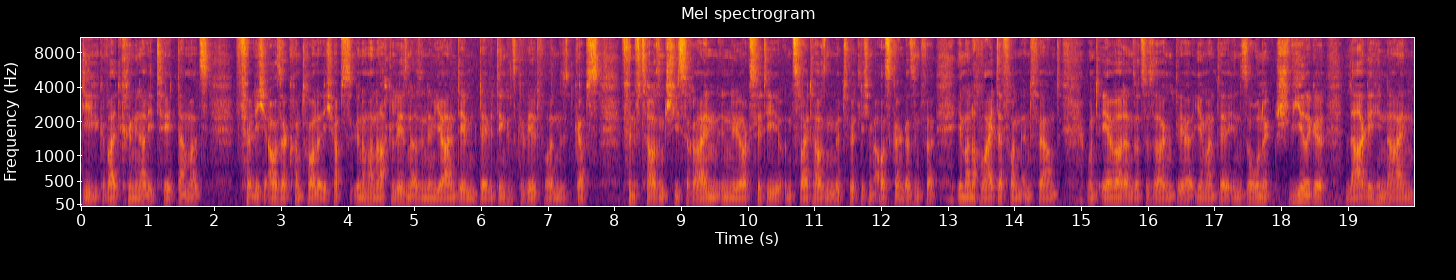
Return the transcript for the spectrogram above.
die Gewaltkriminalität damals völlig außer Kontrolle. Ich habe es nochmal nachgelesen, also in dem Jahr, in dem David Dinkins gewählt worden ist, gab es 5000 Schießereien in New York City und 2000 mit tödlichem Ausgang. Da sind wir immer noch weit davon entfernt. Und er war dann sozusagen der jemand, der in so eine schwierige Lage hinein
